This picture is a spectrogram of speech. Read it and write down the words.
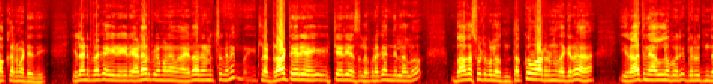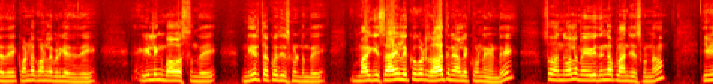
మొక్క అనమాట ఇది. ఇలాంటి ప్రకారం ఎడారి మనం ఎడారి అనొచ్చు కానీ ఇట్లా డ్రాట్ ఏరియా ఇట్ ఏరియాస్లో ప్రకాశం జిల్లాలో బాగా సూటబుల్ అవుతుంది. తక్కువ వాటర్ ఉన్న దగ్గర ఈ రాతి నేలలో పెరుగుతుంది అది కొండ కొండలో పెరిగేది ఇది ఈల్డింగ్ బాగా వస్తుంది నీరు తక్కువ తీసుకుంటుంది. మాకు ఈ సాయిలు ఎక్కువ కూడా రాతి నేలలు ఎక్కువ ఉన్నాయండి. సో అందువల్ల మేము ఈ విధంగా ప్లాన్ చేసుకున్నాం. ఇవి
